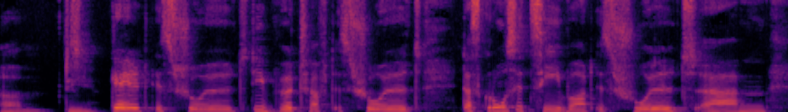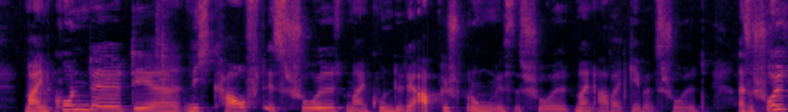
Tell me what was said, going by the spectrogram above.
Ähm, die, Geld ist schuld, die Wirtschaft ist schuld, das große C-Wort ist schuld, ähm, mein Kunde, der nicht kauft, ist schuld, mein Kunde, der abgesprungen ist, ist schuld, mein Arbeitgeber ist schuld. Also Schuld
